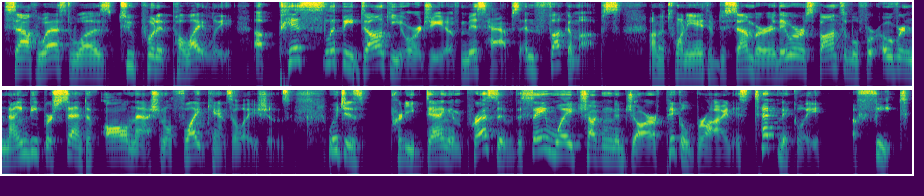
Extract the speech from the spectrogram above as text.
Southwest was, to put it politely, a piss slippy donkey orgy of mishaps and fuck em ups. On the 28th of December, they were responsible for over 90% of all national flight cancellations, which is pretty dang impressive, the same way chugging a jar of pickle brine is technically a feat.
